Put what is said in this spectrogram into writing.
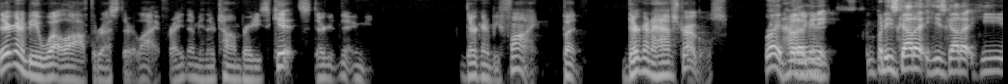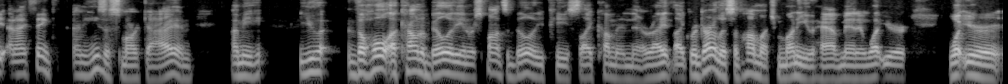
they're going to be well off the rest of their life right? I mean they're tom brady's kids. They're they're going to be fine but they're going to have struggles. Right but i mean gonna... but he's got to he's got to he and i think i mean he's a smart guy and i mean you the whole accountability and responsibility piece like come in there right? Like regardless of how much money you have man and what your what your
